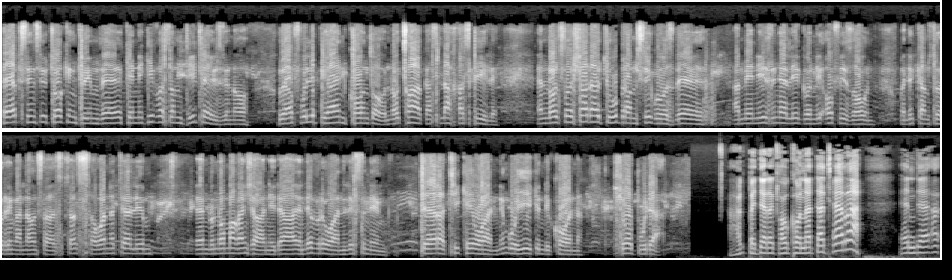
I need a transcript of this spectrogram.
Perhaps since you're talking to him there, can you give us some details, you know? We are fully behind Konto, no Chaka, Slachastile. And also shout out to Ubram Sigos there. I mean, he's in a league on the off his own when it comes to ring announcers. Just I want to tell him and Noma Ganjani there and everyone listening. Terra TK1, ningoyiki ndikhona. Sure Buddha. akubhetele xa ukhona tatera and uh,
